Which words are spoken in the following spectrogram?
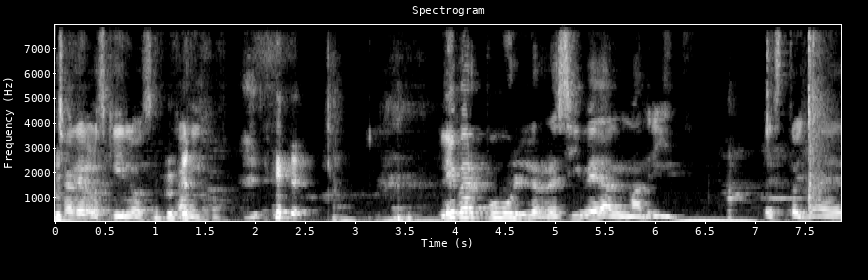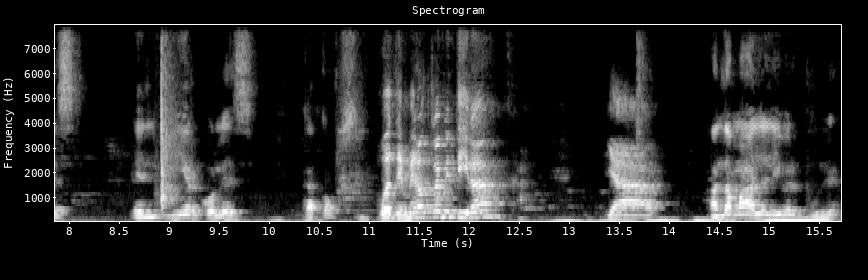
Échale los kilos, canijo. Liverpool recibe al Madrid. Esto ya es el miércoles 14. Pues de mera otra mentira, ya. Anda mal el Liverpool, ¿eh?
